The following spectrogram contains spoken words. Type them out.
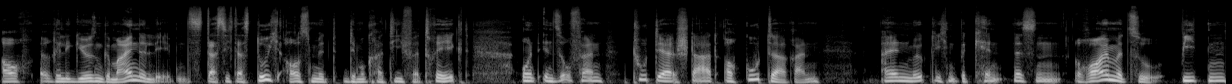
auch religiösen Gemeindelebens, dass sich das durchaus mit Demokratie verträgt. Und insofern tut der Staat auch gut daran, allen möglichen Bekenntnissen Räume zu bieten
